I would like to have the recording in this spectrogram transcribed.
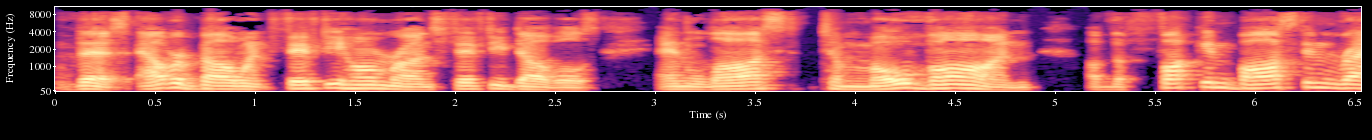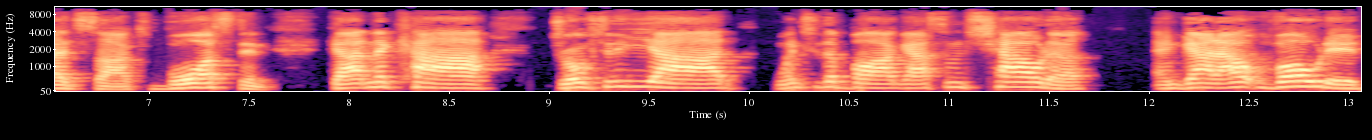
this Albert Belle went 50 home runs, 50 doubles, and lost to Mo Vaughn of the fucking Boston Red Sox. Boston got in a car, drove to the yard, went to the bar, got some chowder, and got outvoted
